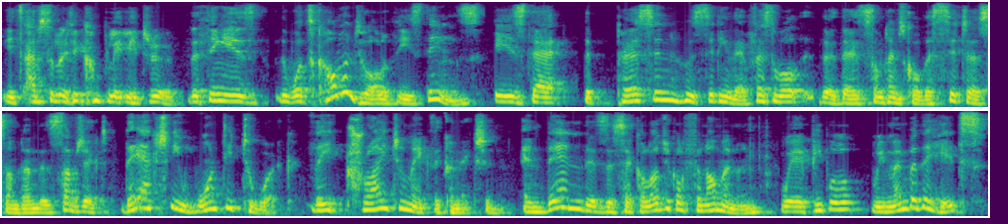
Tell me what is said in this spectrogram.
it's absolutely completely true. The thing is, what's common to all of these things is that the person who's sitting there, first of all, they're sometimes called the sitter, sometimes the subject, they actually want it to work. They try to make the connection. And then there's a psychological phenomenon where people remember the hits,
